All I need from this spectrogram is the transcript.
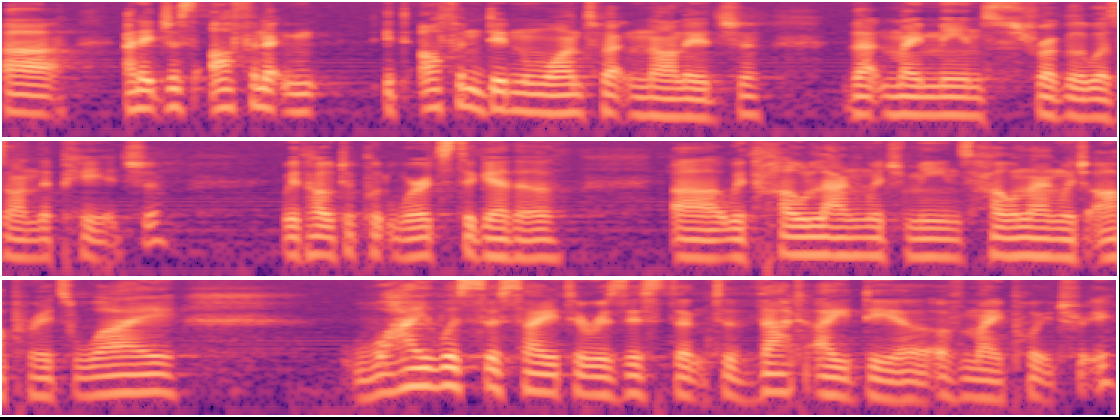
Uh, and it just often it often didn't want to acknowledge that my main struggle was on the page with how to put words together, uh, with how language means, how language operates. Why, why was society resistant to that idea of my poetry?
